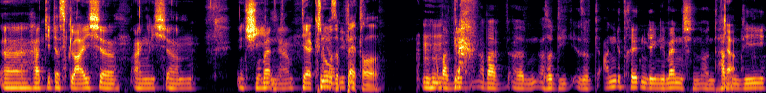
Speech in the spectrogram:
äh, hat die das Gleiche eigentlich ähm, entschieden, Moment. ja. Diagnose Ja, Battle. Mhm. Aber, wie, aber ähm, also die also angetreten gegen die Menschen und hatten Ja. die,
